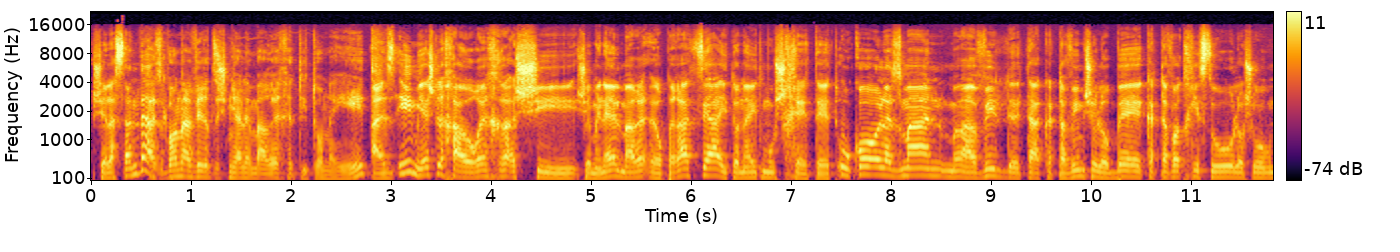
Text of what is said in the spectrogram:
של הסנדק. אז בוא נעביר את זה שנייה למערכת עיתונאית. אז אם יש לך עורך ראשי שמנהל מערכ... אופרציה עיתונאית מושחתת, הוא כל הזמן מעביד את הכתבים שלו בכתבות חיסול, או שהוא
